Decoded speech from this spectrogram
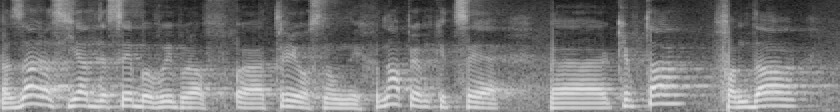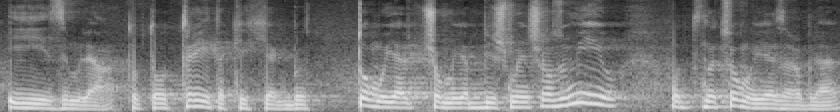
Зараз я для себе вибрав три основних напрямки: це крипта, фонда і земля. Тобто от три таких, якби в тому, я, чому я більш-менш розумію, от на цьому я і заробляю.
